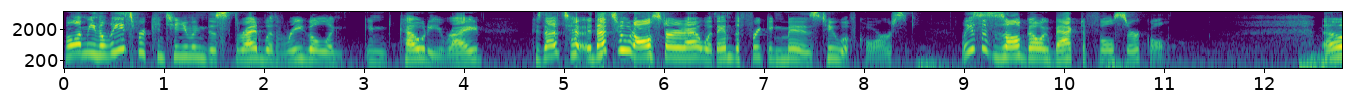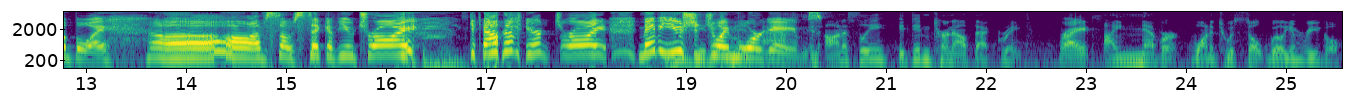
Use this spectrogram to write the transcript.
Well, I mean, at least we're continuing this thread with Regal and, and Cody, right? Because that's how, that's who it all started out with, and the freaking Miz, too, of course. At least this is all going back to full circle. Oh, boy. Oh, I'm so sick of you, Troy! Get out of here, Troy! Maybe you We should join what Miz more asked, games. And honestly, it didn't turn out that great. Right. I never wanted to assault William Regal.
